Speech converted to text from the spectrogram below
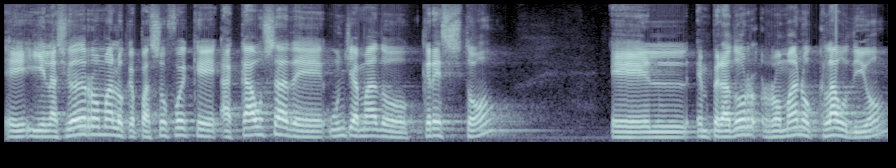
eh, y en la ciudad de Roma lo que pasó fue que a causa de un llamado Cresto, el emperador romano Claudio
